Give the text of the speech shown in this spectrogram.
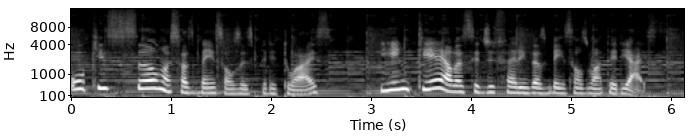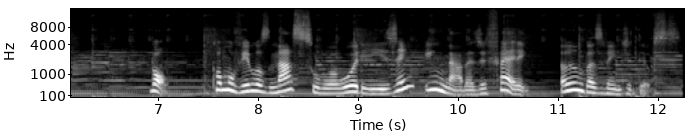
o que são essas bênçãos espirituais e em que elas se diferem das bênçãos materiais? Bom, como vimos na sua origem, em nada diferem. Ambas vêm de Deus.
